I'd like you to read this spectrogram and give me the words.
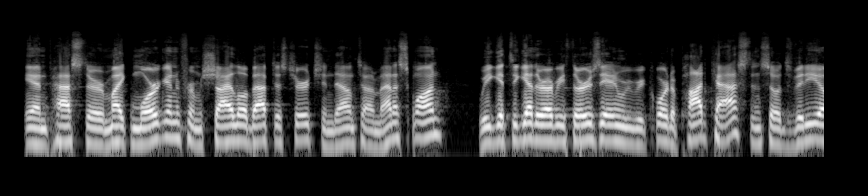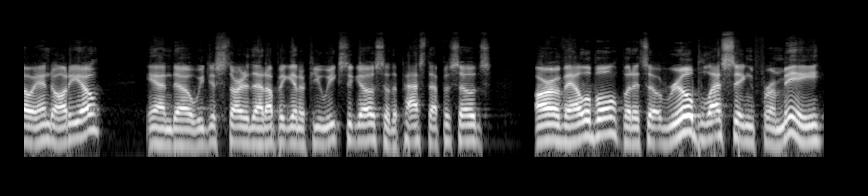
and Pastor Mike Morgan from Shiloh Baptist Church in downtown Manasquan. We get together every Thursday and we record a podcast, and so it's video and audio. And uh, we just started that up again a few weeks ago, so the past episodes are available. But it's a real blessing for me,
